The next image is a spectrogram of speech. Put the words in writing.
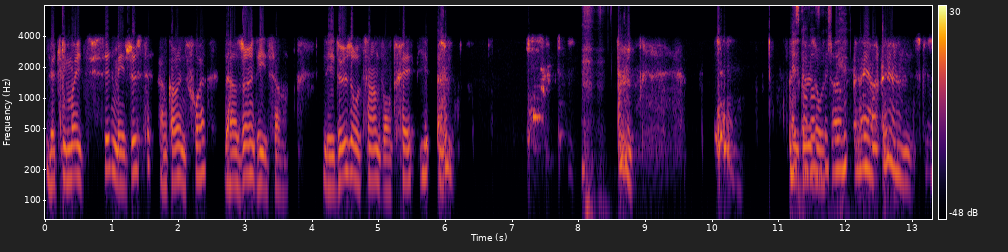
Le climat est difficile, mais juste, encore une fois, dans un des centres. Les deux autres centres vont très bien. Est-ce qu'on va vous...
